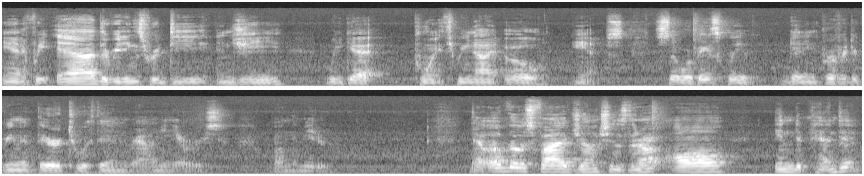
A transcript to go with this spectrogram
And if we add the readings for D and G, we get 0.390 amps. So we're basically getting perfect agreement there to within rounding errors on the meter. Now of those five junctions, they're not all independent.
